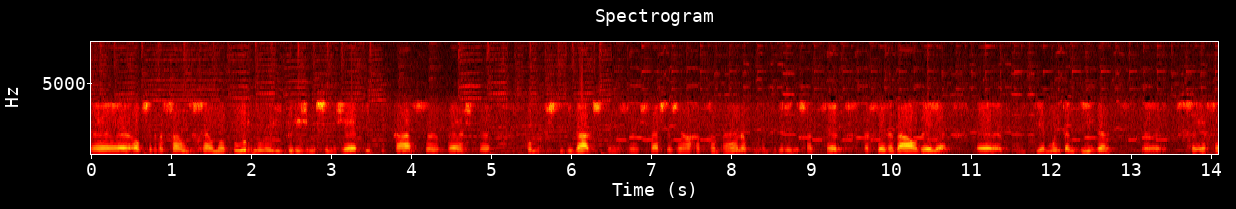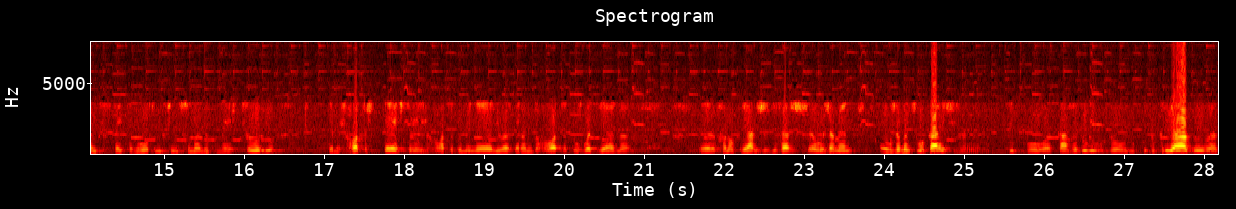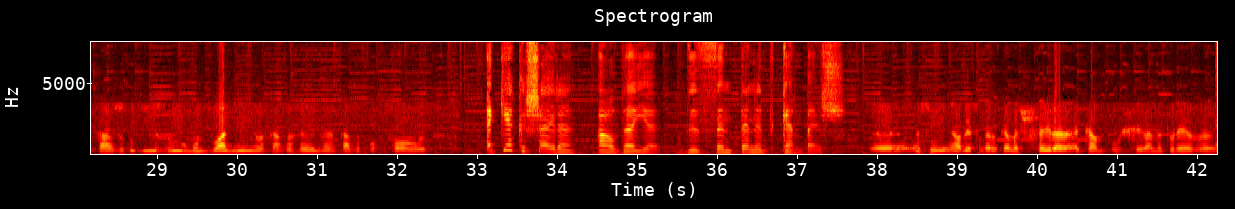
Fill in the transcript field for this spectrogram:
uh, observação do céu noturno e turismo cinegético, caça, pesca, como festividades temos as festas em Honra de Santa Ana, como não poderia deixar de ser, a Feira da Aldeia, uh, que é muito antiga, uh, é sempre feita no último fim de semana do mês de julho, temos rotas pedestres, rota do minério, a grande rota do Guadiana, foram criados diversos alojamentos, alojamentos locais, tipo a casa do, do, do, criado, a casa do guiso, o Monte do Alhinho, a casa velha, a casa Porto Sol. Aqui é que a aldeia de Santana de Campas? Uh, assim, a aldeia de Santana de Campas cheira a campo, cheira à natureza.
